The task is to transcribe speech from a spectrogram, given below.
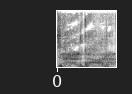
Serdar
